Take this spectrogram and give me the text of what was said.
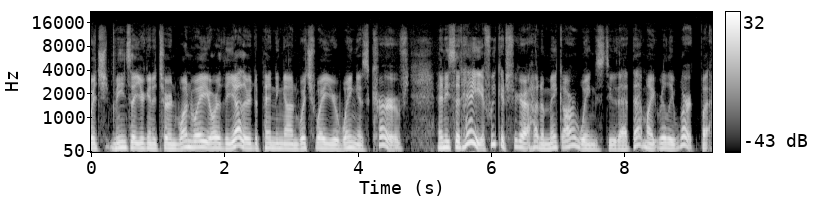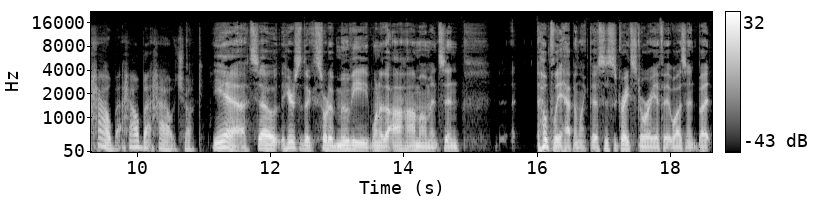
which means that you're going to turn one way or the other depending on which way your wing is curved. And he said, Hey, if we could figure out how to make our wings do that, that might really work. But how? But how? But how, Chuck? Yeah. So here's the sort of movie, one of the aha moments. And uh, hopefully it happened like this. This is a great story if it wasn't. But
